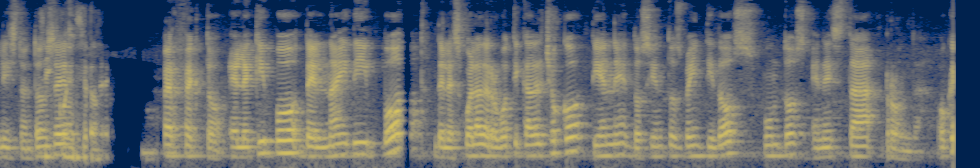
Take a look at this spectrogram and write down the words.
listo. Entonces. Perfecto. El equipo del 9D Bot de la Escuela de Robótica del Choco tiene 222 puntos en esta ronda. ¿Ok?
